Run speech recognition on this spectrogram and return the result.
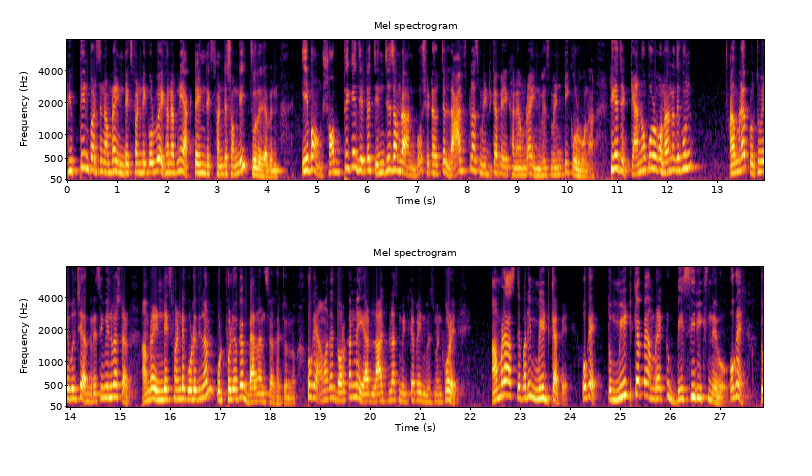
ফিফটিন পার্সেন্ট আমরা ইন্ডেক্স ফান্ডে করব, এখানে আপনি একটা ইন্ডেক্স ফান্ডের সঙ্গেই চলে যাবেন। এবং সব থেকে যেটা চেঞ্জেস আমরা আনব, সেটা হচ্ছে লার্জ প্লাস মিড ক্যাপে এখানে আমরা ইনভেস্টমেন্টই করব না। ঠিক আছে? কেন করব না? না, দেখুন, আমরা প্রথমেই বলছি অ্যাগ্রেসিভ ইনভেস্টার আমরা ইন্ডেক্স ফান্ডে করে দিলাম পোর্টফোলিওকে ব্যালেন্স রাখার জন্য। ওকে আমাদের দরকার নেই আর লার্জ প্লাস মিড ক্যাপে ইনভেস্টমেন্ট করে। আমরা আসতে পারি মিড ক্যাপে ওকে তো মিড ক্যাপে আমরা একটু বেশি রিস্ক নেব। ওকে তো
